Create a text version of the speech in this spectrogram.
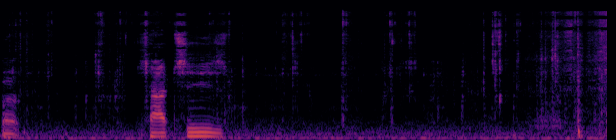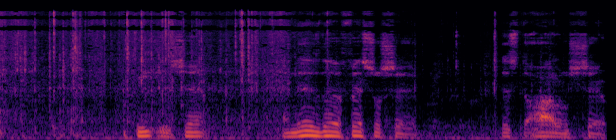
but chopped cheese. Beat your shit. And this is the official shit. This is the Harlem shit.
